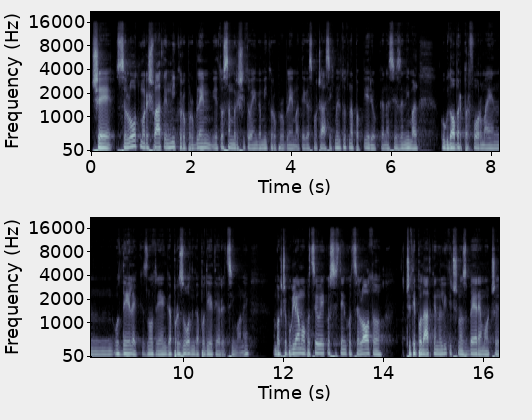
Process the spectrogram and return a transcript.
Če se lotimo reševati en mikroproblem, je to samo rešitev enega mikroproblema. Tega smo včasih imeli tudi na papirju, ker nas je zanimalo, kako dobro performa en oddelek znotraj enega proizvodnega podjetja. Recimo, Ampak, če pogledamo pa cel ekosistem kot celoto, če te podatke analitično zberemo, če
